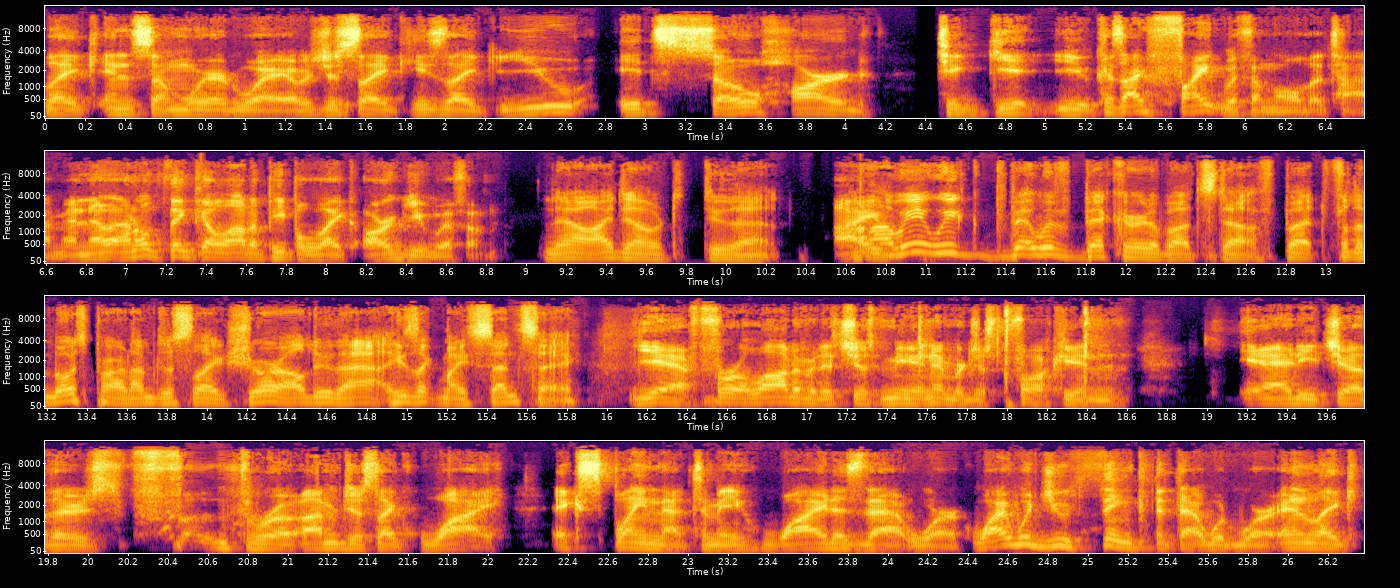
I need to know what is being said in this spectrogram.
like in some weird way. I was just like, he's like, you, it's so hard to get you because I fight with him all the time. And I don't think a lot of people like argue with him. No, I don't do that. I Uh, we we we've bickered about stuff, but for the most part, I'm just like, sure, I'll do that. He's like my sensei. Yeah, for a lot of it, it's just me and him are just fucking at each other's f- throat. I'm just like, why? Explain that to me. Why does that work? Why would you think that that would work? And like,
